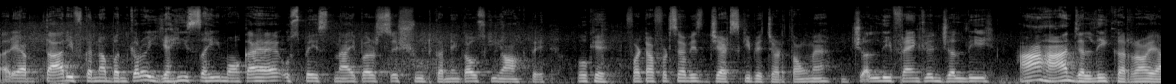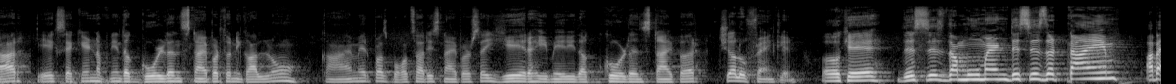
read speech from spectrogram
अरे अब तारीफ़ करना बंद करो, यही सही मौका है उस पर स्नाइपर से शूट करने का उसकी आँख पे। ओके, फटाफट से अब इस जेट्सकी पे चढ़ता हूँ मैं। जल्दी, फ्रैंकलिन, जल्दी। हाँ हाँ जल्दी कर रहा हूँ यार। एक सेकेंड, अपनी द गोल्डन स्नाइपर तो निकाल लूँ। कहाँ है? मेरे पास बहुत सारी स्नाइपर्स है। ये रही मेरी द गोल्डन स्नाइपर चलो Franklin okay this is the moment this is the time अबे,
